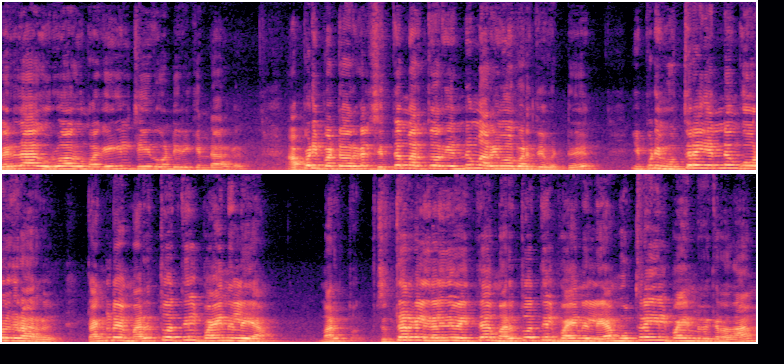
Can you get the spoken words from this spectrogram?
பெரிதாக உருவாகும் வகையில் செய்து கொண்டிருக்கின்றார்கள். அப்படிப்பட்டவர்கள் சித்த மருத்துவர் என்றும் அறிமுகப்படுத்திவிட்டு இப்படி முத்திரை என்றும் கூறுகிறார்கள் தங்களுடைய மருத்துவத்தில் பயனில்லையாம் மருத்துவ சித்தர்கள் எழுதி வைத்த மருத்துவத்தில் பயனில்லையாம் முத்திரையில் பயன் இருக்கிறதாம்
